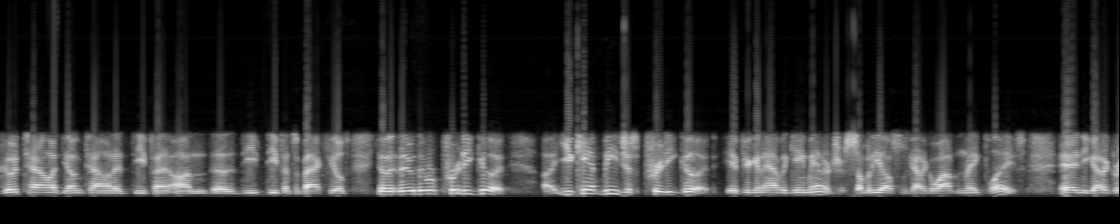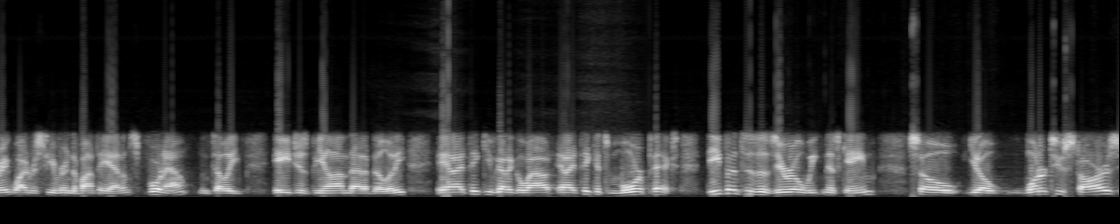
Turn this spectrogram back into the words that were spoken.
good talent, young talent at defense on the de- defensive backfields. You know, they they were pretty good. Uh, you can't be just pretty good if you're going to have a game manager. Somebody else has got to go out and make plays, and you got a great wide receiver in Davante Adams for now until he ages beyond that ability. And I think you've got to go out, and I think it's more picks. Defense is a zero weakness game, so you know one or two stars,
